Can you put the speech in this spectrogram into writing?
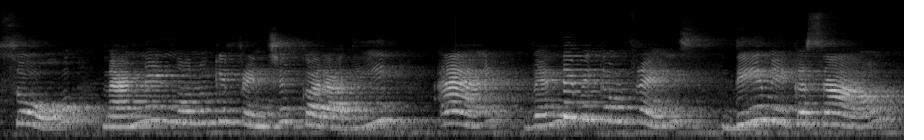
सो so, मैम ने इन दोनों की फ्रेंडशिप करा दी and when they become friends, they make a sound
